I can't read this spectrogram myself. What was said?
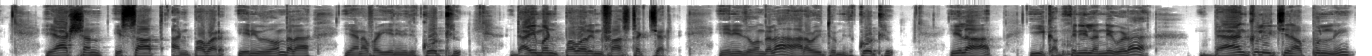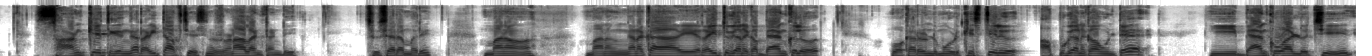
యాక్షన్ ఇస్సాత్ అండ్ పవర్ ఎనిమిది వందల ఎనభై ఎనిమిది కోట్లు. డైమండ్ పవర్ ఇన్ఫ్రాస్ట్రక్చర్ ఎనిమిది వందల అరవై తొమ్మిది కోట్లు. ఇలా ఈ కంపెనీలన్నీ కూడా బ్యాంకులు ఇచ్చిన అప్పుల్ని సాంకేతికంగా రైట్ ఆఫ్ చేసిన రుణాలంటండి. చూసారా మరి? మనం మనం గనక ఈ రైతు గనక బ్యాంకులో ఒక రెండు మూడు కిస్తీలు అప్పు గనక ఉంటే ఈ బ్యాంకు వాళ్ళు వచ్చి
